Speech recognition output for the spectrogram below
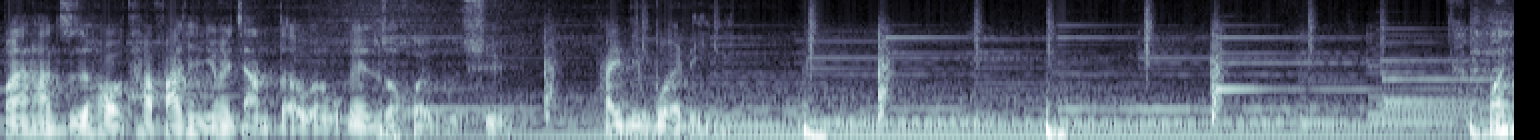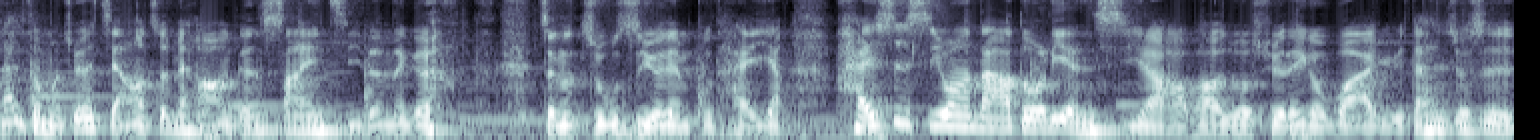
不然他之后他发现你会讲德文，我跟你说回不去，他一定不会理你。完蛋，怎么觉得讲到这边好像跟上一集的那个 整个主旨有点不太一样？还是希望大家多练习啦，好不好？如果学了一个外语，但是就是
